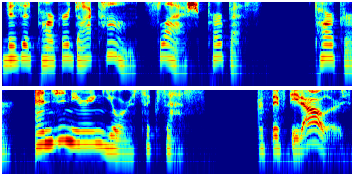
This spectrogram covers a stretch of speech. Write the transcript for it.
visit parker.com/purpose. Parker, engineering your success. $50.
